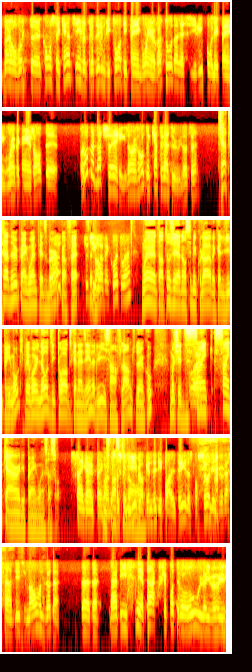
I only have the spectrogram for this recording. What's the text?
Ben, on va être conséquent. Tiens, je vais prédire une victoire des Pingouins. Un retour dans la série pour les Pingouins avec un genre de, un genre de match serré, là, un genre de 4 à 2, là, tu sais. 4 à 2, Penguin de Pittsburgh. Ouais. Parfait. Tu y bon. avec quoi, toi? Moi, tantôt, j'ai annoncé mes couleurs avec Olivier Primo, qui prévoit une autre victoire du Canadien. Là, lui, il s'enflamme tout d'un coup. Moi, j'ai dit ouais. 5, 5 à 1, les Pingouins, ce soir. 5 à 1, Pingouins. Moi, je pense qu'il vont... va organiser des parties, c'est pour ça, les rassembler du monde, là, dans, dans, des je sais pas trop où, là, il veut, il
